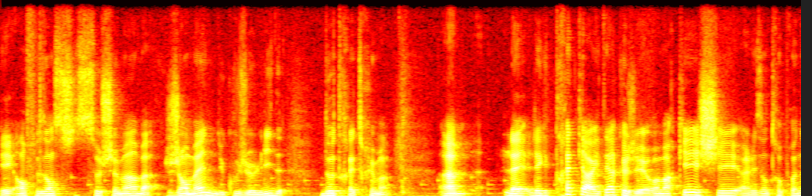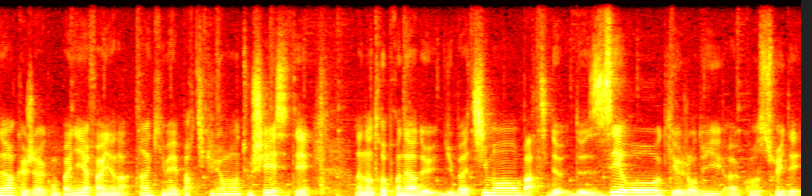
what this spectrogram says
et en faisant ce chemin, bah, j'emmène, du coup je lead d'autres êtres humains. Euh, les, traits de caractère que j'ai remarqué chez euh, les entrepreneurs que j'ai accompagnés, enfin il y en a un qui m'avait particulièrement touché, c'était un entrepreneur du bâtiment, parti de, zéro, qui aujourd'hui euh, construit des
